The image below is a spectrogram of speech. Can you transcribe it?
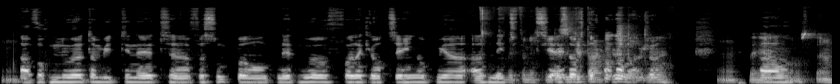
Mhm. Einfach nur, damit ich nicht äh, versumper und nicht nur vor der Glotze hänge und mir also nicht, nicht sie ein auf der anderen mhm. äh,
